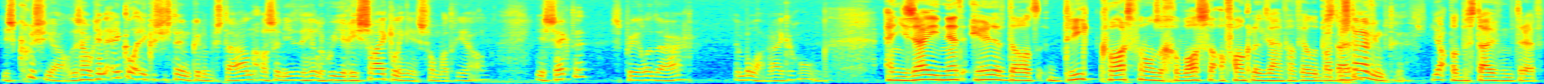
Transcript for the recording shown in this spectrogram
is cruciaal. Er zou geen enkel ecosysteem kunnen bestaan als er niet een hele goede recycling is van materiaal. Insecten spelen daar een belangrijke rol. En je zei net eerder dat drie kwart van onze gewassen afhankelijk zijn van veel Wat bestuiving. bestuiving betreft. Ja, Wat bestuiving betreft.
